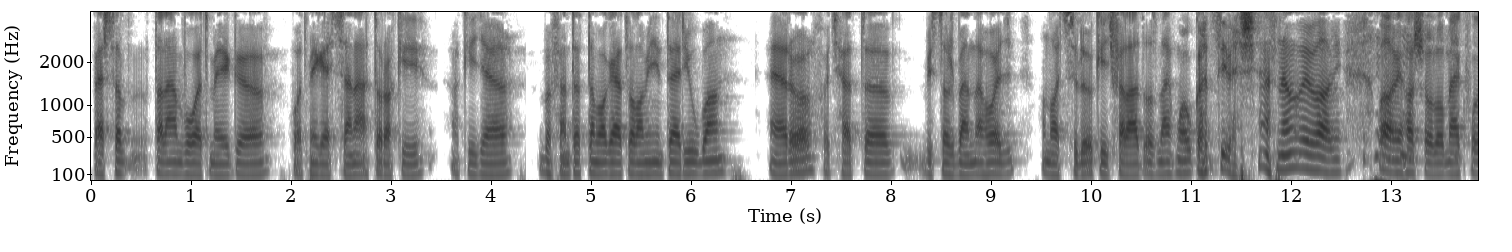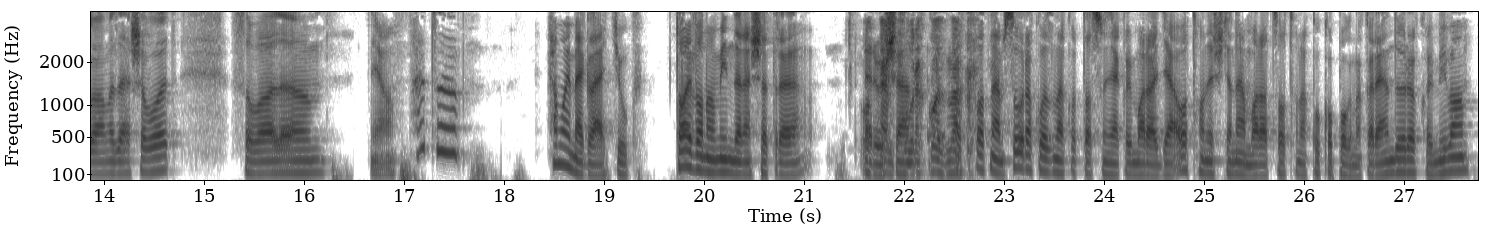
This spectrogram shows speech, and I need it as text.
persze talán volt még, volt még egy szenátor, aki, aki így elbefentette magát valami interjúban erről, hogy hát biztos benne, hogy a nagyszülők így feláldoznák magukat szívesen, nem? Valami, valami hasonló megfogalmazása volt. Szóval Ja, hát, hát majd meglátjuk. Tajvanon minden esetre ott erősen. nem szórakoznak. Ott, ott nem szórakoznak, ott azt mondják, hogy maradjál otthon, és ha nem maradsz otthon, akkor kopognak a rendőrök, hogy mi van.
